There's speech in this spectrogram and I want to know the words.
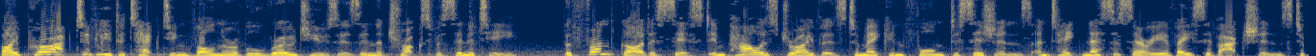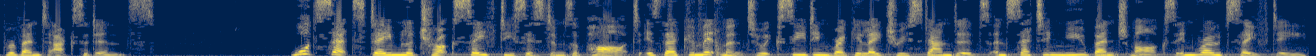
By proactively detecting vulnerable road users in the truck's vicinity, the front guard assist empowers drivers to make informed decisions and take necessary evasive actions to prevent accidents. What sets Daimler Truck safety systems apart is their commitment to exceeding regulatory standards and setting new benchmarks in road safety.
